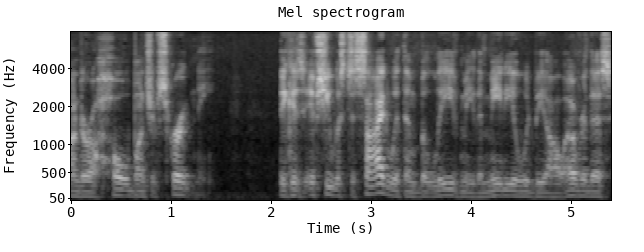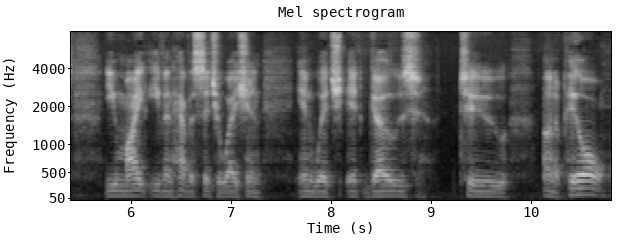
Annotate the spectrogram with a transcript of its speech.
under a whole bunch of scrutiny. Because if she was to side with them, believe me, the media would be all over this. You might even have a situation in which it goes to an appeal.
